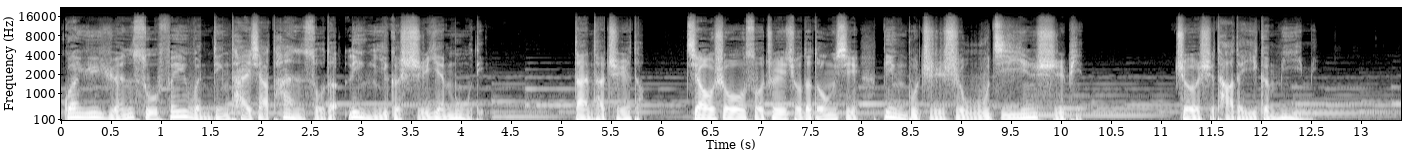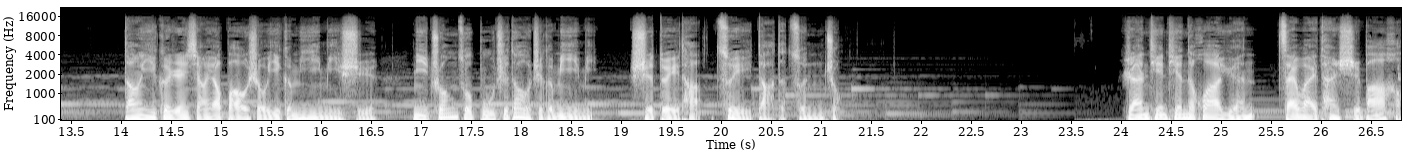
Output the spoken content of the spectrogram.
关于元素非稳定态下探索的另一个实验目的，但他知道，教授所追求的东西并不只是无基因食品，这是他的一个秘密。当一个人想要保守一个秘密时，你装作不知道这个秘密。是对他最大的尊重。冉天天的花园在外滩十八号。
